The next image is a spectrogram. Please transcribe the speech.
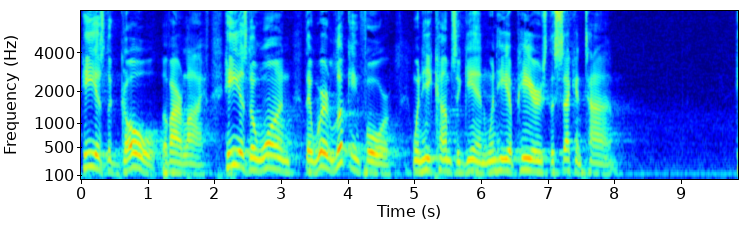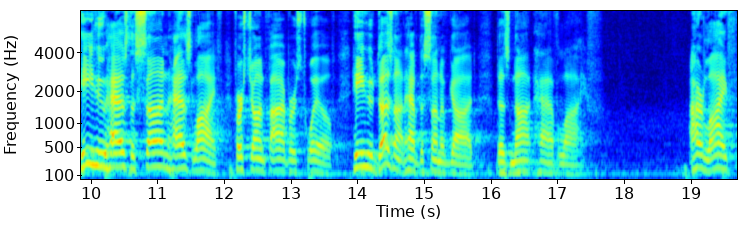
He is the goal of our life. He is the one that we're looking for when He comes again, when He appears the second time. He who has the Son has life. 1 John 5, verse 12. He who does not have the Son of God does not have life. Our life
